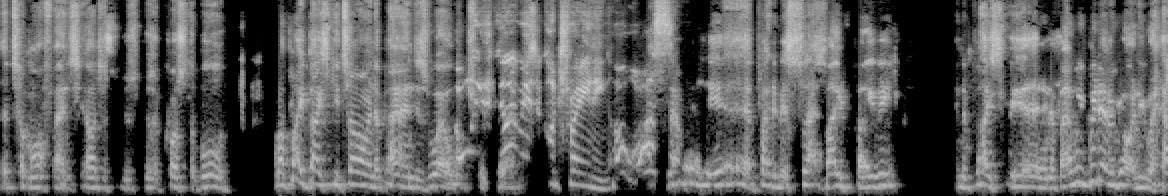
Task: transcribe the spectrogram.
that took my fancy. I just was, was across the board. I played bass guitar in a band as well. Oh, you was, do uh, musical training. Oh, awesome. yeah, I played a bit of slap bass, baby. In the basically yeah, in a band. We, we never got anywhere.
